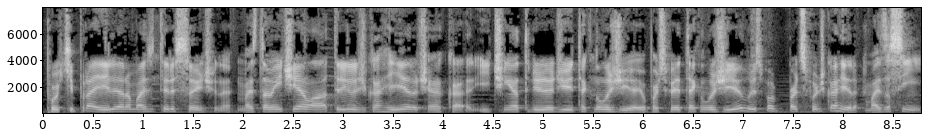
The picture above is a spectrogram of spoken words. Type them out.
porque para ele era mais interessante, né? Mas também tinha lá a trilha de carreira, tinha e tinha a trilha de tecnologia. Eu participei de tecnologia, Luiz participou de carreira. Mas assim,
